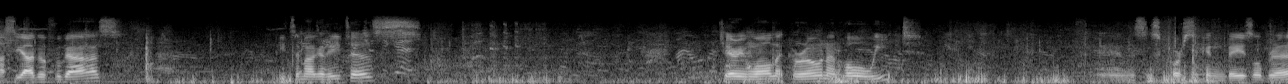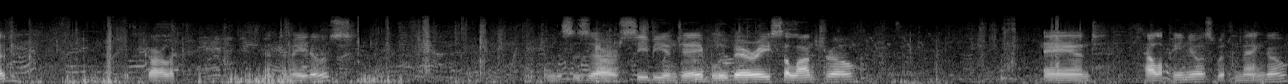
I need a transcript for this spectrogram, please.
Asiago Fougasse, Pizza Margheritas, Cherry and Walnut Couronne on whole wheat, and this is Corsican basil bread with garlic and tomatoes. And this is our CB&J, blueberry, cilantro, and jalapenos with mango.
